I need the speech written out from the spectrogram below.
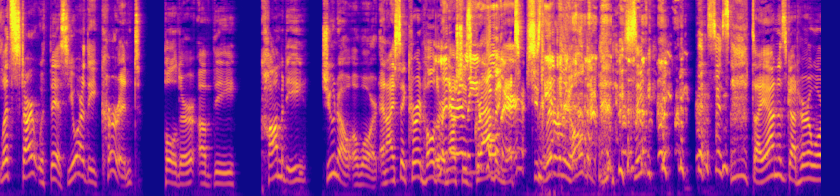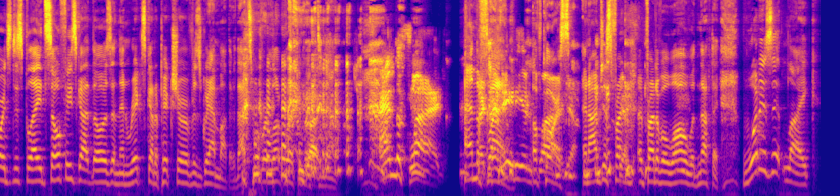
let's start with this. You are the current holder of the Comedy Juno Award. And I say current holder, and now she's grabbing holder. it. She's literally holding it. You see? this is Diana's got her awards displayed, Sophie's got those, and then Rick's got a picture of his grandmother. That's what we're lo- working with today. and the flag. And the, The flag, Canadian of flag, course. yeah. And I'm just front, in front of a wall with nothing. What is it like?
